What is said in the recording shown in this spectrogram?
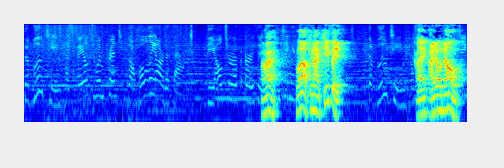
The blue team has failed to imprint the holy artifact. The altar of earth All right. Well, can I keep it? The blue team has I- I don't know.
